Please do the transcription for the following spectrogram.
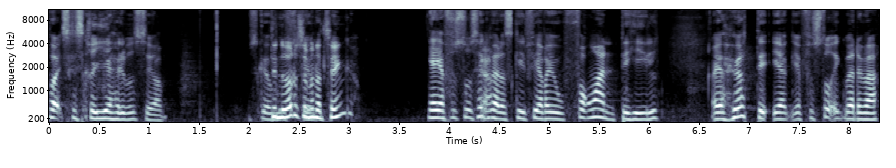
folk skal skrige af helvede til om. Skal jeg Det er noget, du huske. simpelthen har tænkt. Ja, jeg forstod så ikke, ja. hvad der skete, for jeg var jo foran det hele. Og jeg hørte det, jeg, jeg forstod ikke, hvad det var.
